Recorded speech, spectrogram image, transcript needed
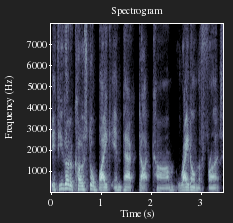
if you go to coastalbikeimpact.com right on the front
